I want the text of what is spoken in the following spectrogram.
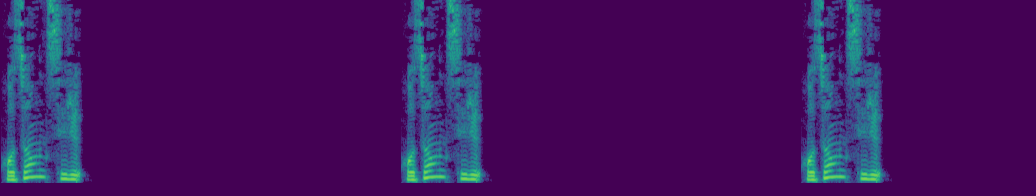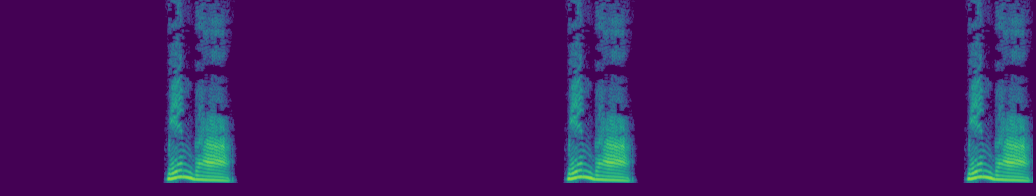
保存する。保存する。保存する。メンバー。メンバー。メンバー。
